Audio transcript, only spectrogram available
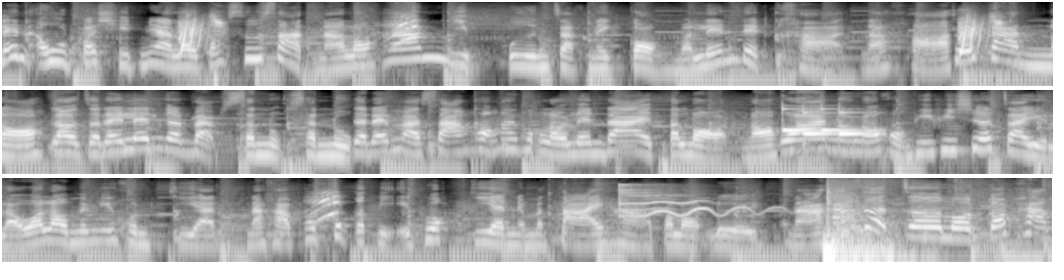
เล่นอาวุธประชิดเนี่ยเราต้องซื่อสัตย์นะเราห้ามหยิบปืนจากในกล่องมาเล่นเด็ดขาดนะคะด้วยกันเนาะเราจะได้เล่นกันแบบสนุกสนุกจะได้มาสร้างห้องให้พวกเราเล่นได้ตลอดเนาะว่าน้องๆของพี่พี่เชื่อใจอยู่แล้วว่าเราไม่มีคนเกียนนะคะเพราะปกติไอ้พวกเกียนเนี่ยมันตายหาตลอดเลยนะถ้าเกิดเจอรถก็พัง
